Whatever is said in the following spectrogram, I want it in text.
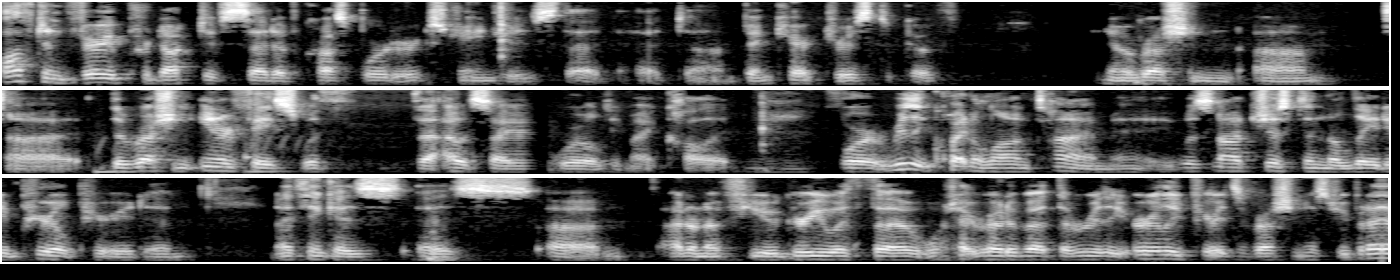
often very productive set of cross border exchanges that had uh, been characteristic of you know Russian um, uh, the Russian interface with the outside world, you might call it, mm-hmm. for really quite a long time. It was not just in the late imperial period. And I think as as um, I don't know if you agree with uh, what I wrote about the really early periods of Russian history, but I,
